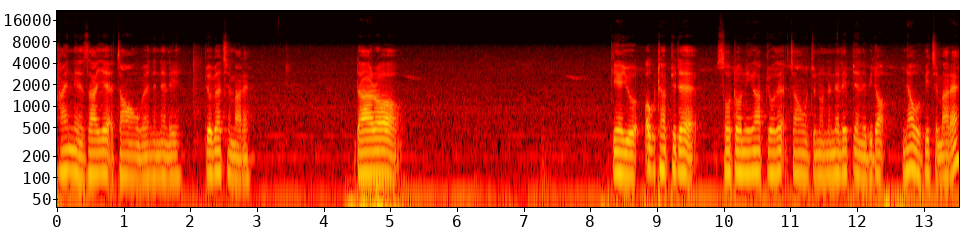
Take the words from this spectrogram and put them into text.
ထိုင်းနယ်စားရဲ့အကြောင်းကိုပဲနည်းနည်းလေးပြောပြချင်ပါတယ်ဒါကတော့ကင်ယူဥက္ကဋ္ဌဖြစ်တဲ့စော်တော်နီကပြောတဲ့အကြောင်းကိုကျွန်တော်နည်းနည်းလေးပြန်လည်ပြီးတော့မျှဝေပေးချင်ပါတယ်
